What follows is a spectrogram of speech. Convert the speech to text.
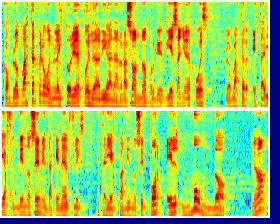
con Blockbuster, pero bueno, la historia después le daría la razón, ¿no? Porque 10 años después Blockbuster estaría fundiéndose mientras que Netflix estaría expandiéndose por el mundo, ¿no?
